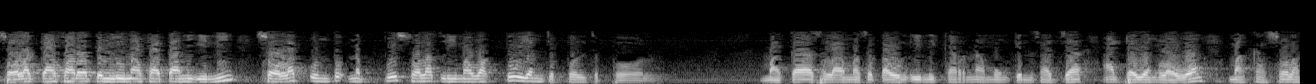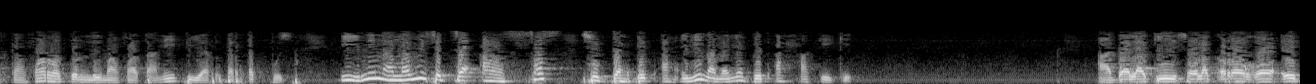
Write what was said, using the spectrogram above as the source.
Sholat kafaratun lima fatani ini sholat untuk nebus sholat lima waktu yang jebol-jebol. Maka selama setahun ini karena mungkin saja ada yang lowong, maka sholat kafaratun lima fatani biar tertebus. Ini namanya sejak asas sudah bid'ah. Ini namanya bid'ah hakiki. Ada lagi sholat rogoib,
